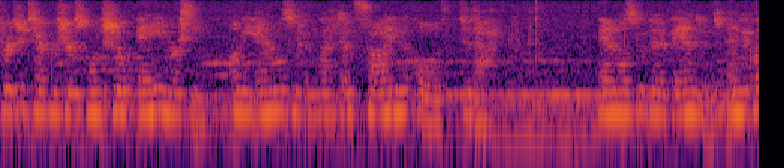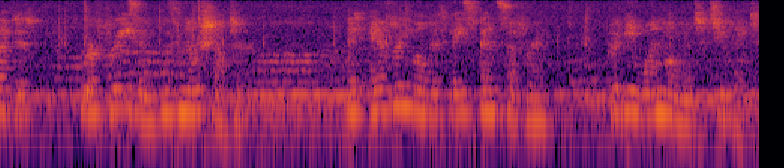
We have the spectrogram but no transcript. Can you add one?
frigid temperatures won't show any mercy on the animals who've been left outside in the cold to die. Animals who've been abandoned and neglected, who are freezing with no shelter. And every moment they spend suffering could be one moment too late.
